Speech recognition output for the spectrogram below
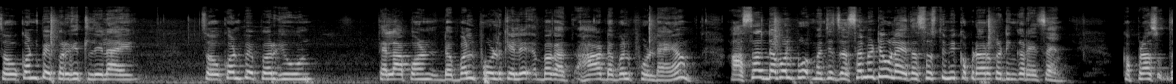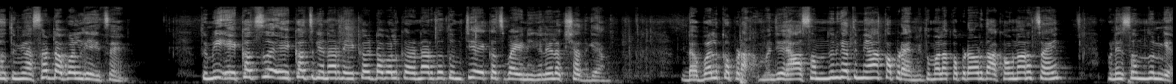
चौकन पेपर घेतलेला आहे. चौकन पेपर घेऊन त्याला आपण डबल फोल्ड केले. बघा हा डबल फोल्ड आहे हां. असाच डबल फोल्ड म्हणजे जसं मी ठेवलं आहे तसंच तुम्ही कपड्यावर कटिंग करायचं आहे. कपडासुद्धा तुम्ही असा डबल घ्यायचा आहे. तुम्ही एकच एकच घेणार नाही एकच डबल करणार तर तुमची एकच बाई निघेल. लक्षात घ्या. डबल कपडा. म्हणजे हा समजून घ्या तुम्ही हा कपडा आहे. मी तुम्हाला कपड्यावर दाखवणारच आहे पण हे समजून घ्या.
